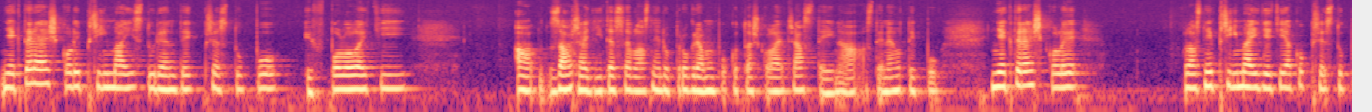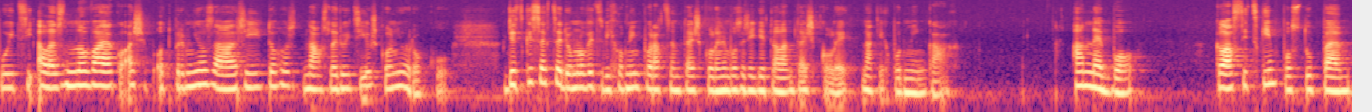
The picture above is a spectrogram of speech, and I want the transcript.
Některé školy přijímají studenty k přestupu i v pololetí a zařadíte se vlastně do programu, pokud ta škola je třeba stejná a stejného typu. Některé školy vlastně přijímají děti jako přestupující, ale znova jako až od 1. září toho následujícího školního roku. Vždycky se chce domluvit s výchovným poradcem té školy nebo s ředitelem té školy na těch podmínkách. A nebo klasickým postupem,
